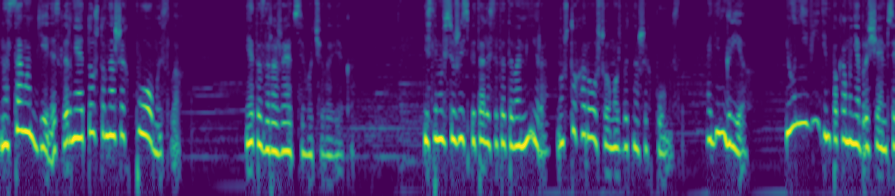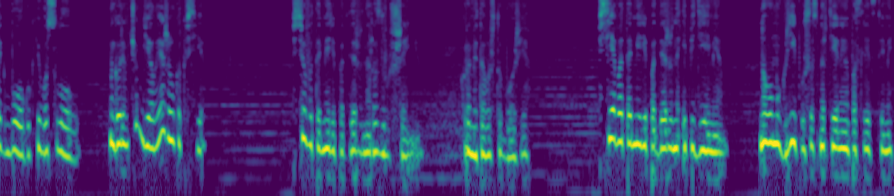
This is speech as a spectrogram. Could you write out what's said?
На самом деле оскверняет то, что в наших помыслах, и это заражает всего человека. Если мы всю жизнь питались от этого мира, ну что хорошего может быть в наших помыслах? Один грех. И он не виден, пока мы не обращаемся к Богу, к Его Слову. Мы говорим, в чем дело? Я живу как все. Все в этом мире подвержено разрушению, кроме того, что Божье. Все в этом мире подвержены эпидемиям, новому гриппу со смертельными последствиями,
